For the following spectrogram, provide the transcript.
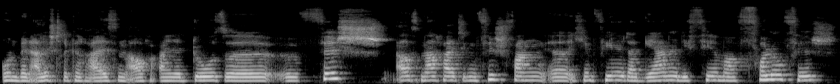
Und wenn alle Stricke reißen, auch eine Dose äh, Fisch aus nachhaltigem Fischfang. Äh, ich empfehle da gerne die Firma Follow Fish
